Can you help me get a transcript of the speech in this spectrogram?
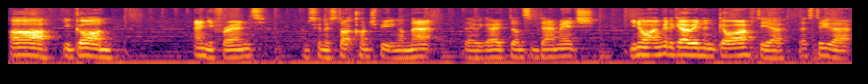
Ah, you're gone. And your friend. I'm just going to start contributing on that. There we go, done some damage. You know what, I'm going to go in and go after you. Let's do that.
